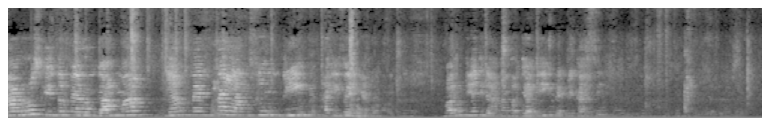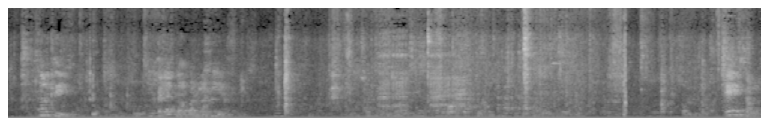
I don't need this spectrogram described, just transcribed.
harus interferon gamma yang nempel langsung di HIV-nya. Baru dia tidak akan terjadi replikasi. Ngerti? Kita lihat gambar lagi ya. Eh, salah.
